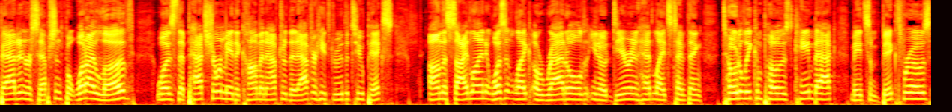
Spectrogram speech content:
bad interceptions, but what I love was that Pat Shurmur made the comment after that after he threw the two picks on the sideline. It wasn't like a rattled, you know, deer in headlights type thing. Totally composed, came back, made some big throws.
